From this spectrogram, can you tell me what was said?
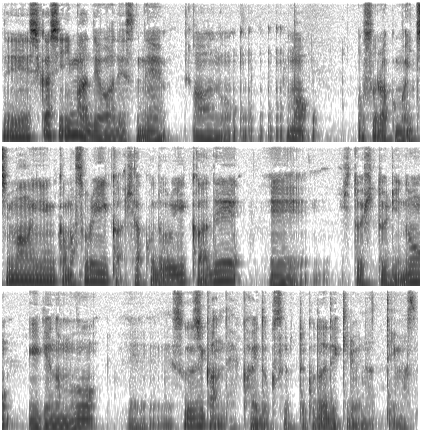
でしかし今ではですねあのまあおそらくまあ1万円か、まあ、それ以下100ドル以下で、えー人一人のゲノムを、えー数時間で解読するということができるようになっています。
